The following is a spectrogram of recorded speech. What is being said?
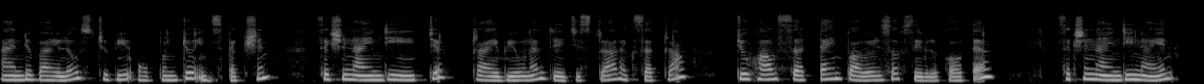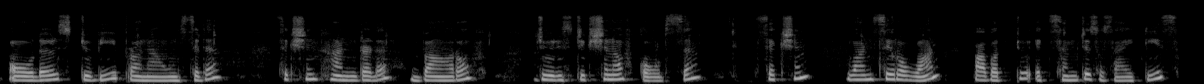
and Bylaws to be open to inspection. Section 98, Tribunal, Registrar, etc. to have certain powers of civil court. Section 99, Orders to be pronounced. Section 100 Bar of Jurisdiction of Courts. Section 101 Power to exempt societies.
